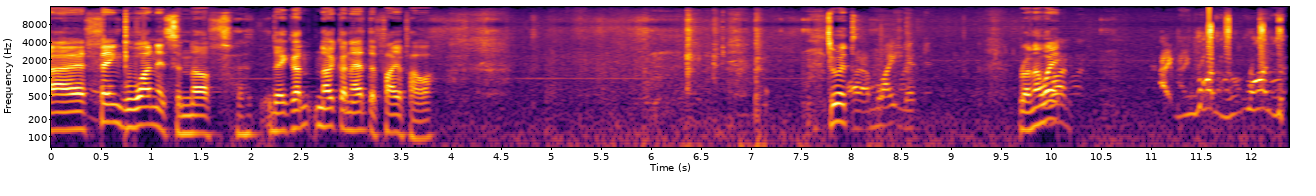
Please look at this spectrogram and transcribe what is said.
I think one is enough. They're not gonna add the firepower. Do it. Right, I'm lighting it. Run away. Run. I, run, run!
